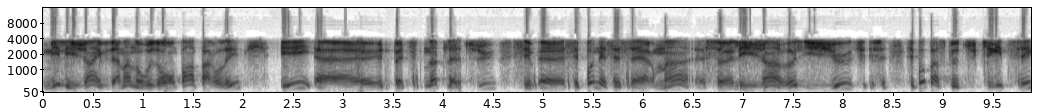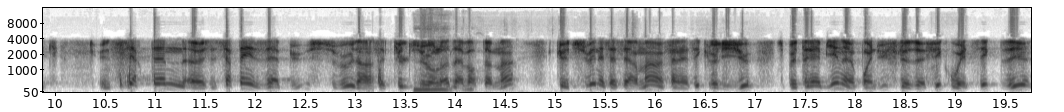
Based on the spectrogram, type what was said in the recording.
mais les gens évidemment n'oseront pas en parler. Et euh, une petite note là-dessus, c'est c'est pas nécessairement les gens religieux. C'est pas parce que tu critiques une certaine certains abus, si tu veux, dans cette culture-là de l'avortement que tu es nécessairement un fanatique religieux. Tu peux très bien, d'un point de vue philosophique ou éthique, dire,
